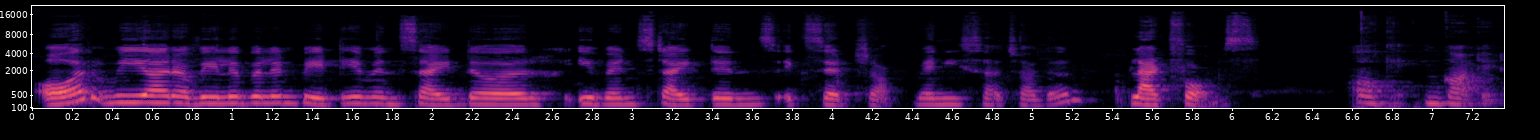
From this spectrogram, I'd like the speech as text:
or we are available in paytm insider events titans etc many such other platforms Okay, got it.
